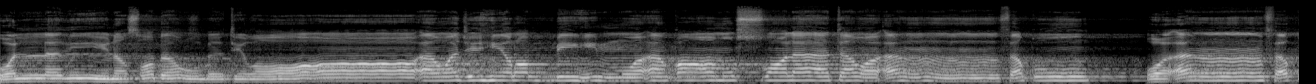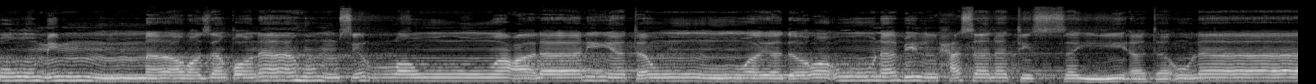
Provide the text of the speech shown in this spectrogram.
والذين صبروا ابتغاء وجه ربهم وأقاموا الصلاة وأنفقوا وانفقوا مما رزقناهم سرا وعلانيه ويدرؤون بالحسنه السيئه اولئك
